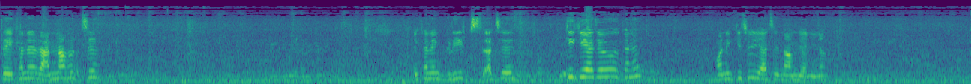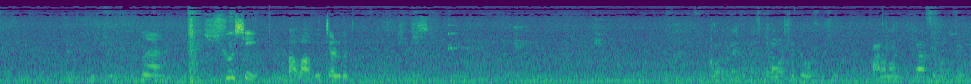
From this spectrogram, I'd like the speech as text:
তো এখানে রান্না হচ্ছে। এখানে গ্রিটস আছে। কি কি আছে এখানে? অনেক কিছুই আছে নাম জানি না। হ্যাঁ সুশি। বাবা উচ্চারণ করতে আমার সাথে ওর খুশি বানানোর ক্লাসে ভর্তি হবে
